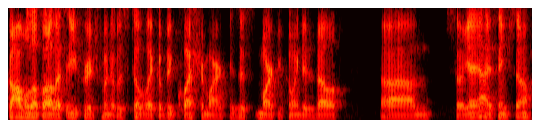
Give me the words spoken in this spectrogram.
gobbled up all this acreage when it was still like a big question mark. Is this market going to develop? Um, so yeah, I think so.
